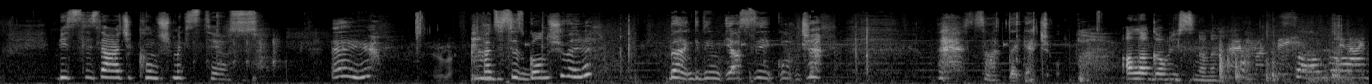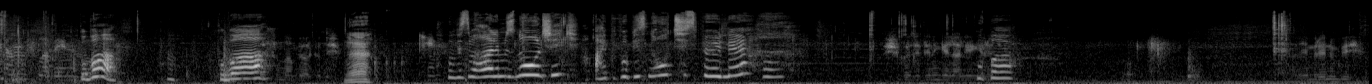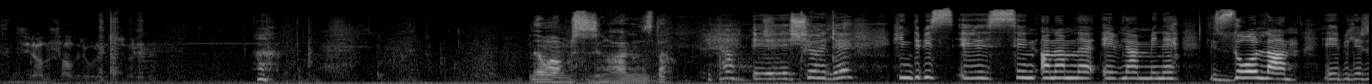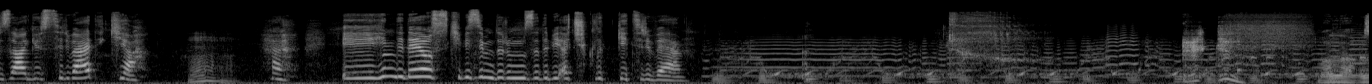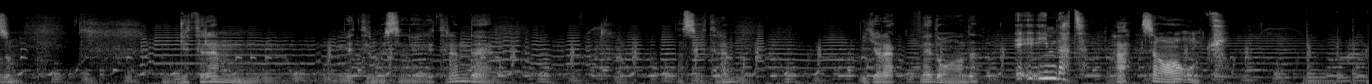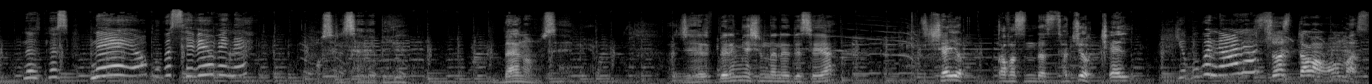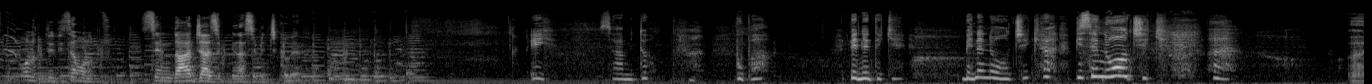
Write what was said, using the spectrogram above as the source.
Biz sizle azıcık konuşmak istiyoruz. İyi. Hadi siz konuşuverin. Ben gideyim yastığı kuracağım. Saat de geç oldu. Allah kabul etsin ana. Baba. Baba. Ne? Bu bizim halimiz ne olacak? Ay baba biz ne olacağız böyle? Ha? Şu gazetenin genelliğe göre Baba. Emre'nin bir silahlı saldırıya uğradığını söyledi. Ne varmış sizin halinizde? Ee, şöyle, şimdi biz e, senin anamla evlenmene zorla e, bile rıza gösteriverdik ya. Heh. E, şimdi diyoruz ki bizim durumumuza da bir açıklık getiriver. Vallahi kızım. Getirem, getirmesin diye getirem de... Nasıl getirem? Bir kere neydi onun adı? E, e, imdat. Ha, sen onu unut. Ne, nasıl? Ne ya? Baba seviyor beni. O seni sevebilir. Ben onu sevmiyorum. Hacı herif benim yaşımda ne dese ya? Şey yok, kafasında saç yok, kel. Ya baba ne alaka? Sus tamam olmaz. Unut dediysen unut. Senin daha cazip bir nasibin çıkıverir. İyi. Sen bir dur. Baba. Bana de ki. Bana ne olacak? Ha? Bize ne olacak? Ha? Ee,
